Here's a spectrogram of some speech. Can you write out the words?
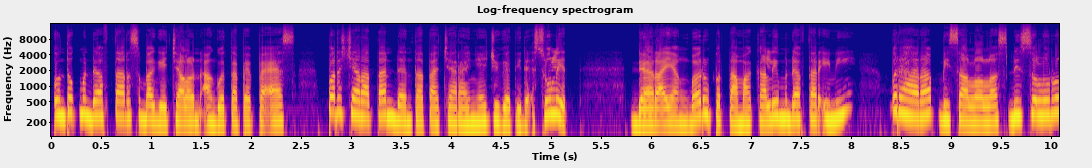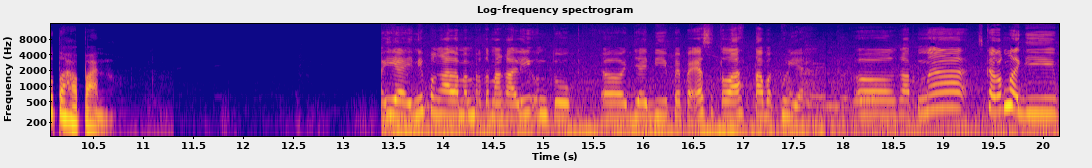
untuk mendaftar sebagai calon anggota PPS, persyaratan dan tata caranya juga tidak sulit. Dara yang baru pertama kali mendaftar ini berharap bisa lolos di seluruh tahapan. Iya, ini pengalaman pertama kali untuk uh, jadi PPS setelah tamat kuliah. Uh, karena sekarang lagi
